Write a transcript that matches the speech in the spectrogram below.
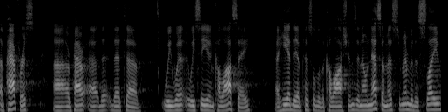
Epaphras uh, uh, that uh, we, went, we see in Colossae. Uh, he had the epistle to the Colossians. And Onesimus, remember the slave,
